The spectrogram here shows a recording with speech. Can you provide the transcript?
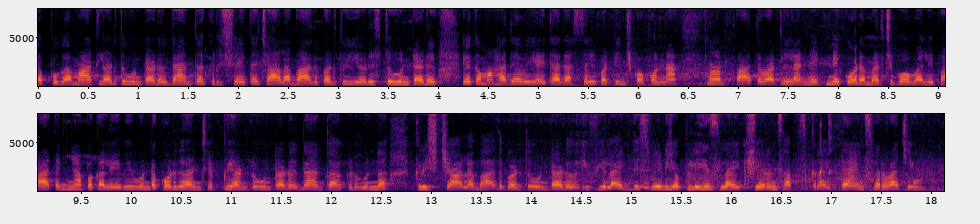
తప్పుగా మాట్లాడుతూ ఉంటాడు. దాంతో కృషి అయితే చాలా బాధపడుతూ ఏడుస్తూ ఉంటాడు. ఇక మహాదేవి అయితే అది అస్సలు పట్టించుకోకుండా పాత వాటిలన్నింటినీ కూడా మర్చిపోవాలి. పాత జ్ఞాపకాలు ఏవి ఉండకూడదు అని చెప్పి అంటూ ఉంటాడు. దాంతో అక్కడ ఉన్న క్రిష్ చాలా బాధపడుతూ ఉంటాడు. If you like this video please like share and subscribe thanks for watching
